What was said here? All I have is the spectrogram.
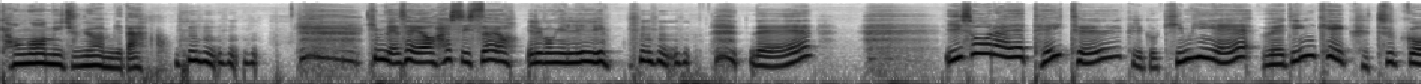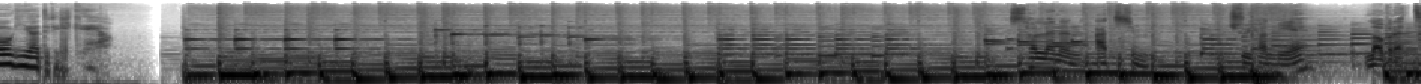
경험이 중요합니다. 힘내세요. 할 수 있어요. 1011님. 네. 이소라의 데이트 그리고 김희애의 웨딩 케이크 두 곡 이어드릴게요. 설레는 아침 주현미의 러브레터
